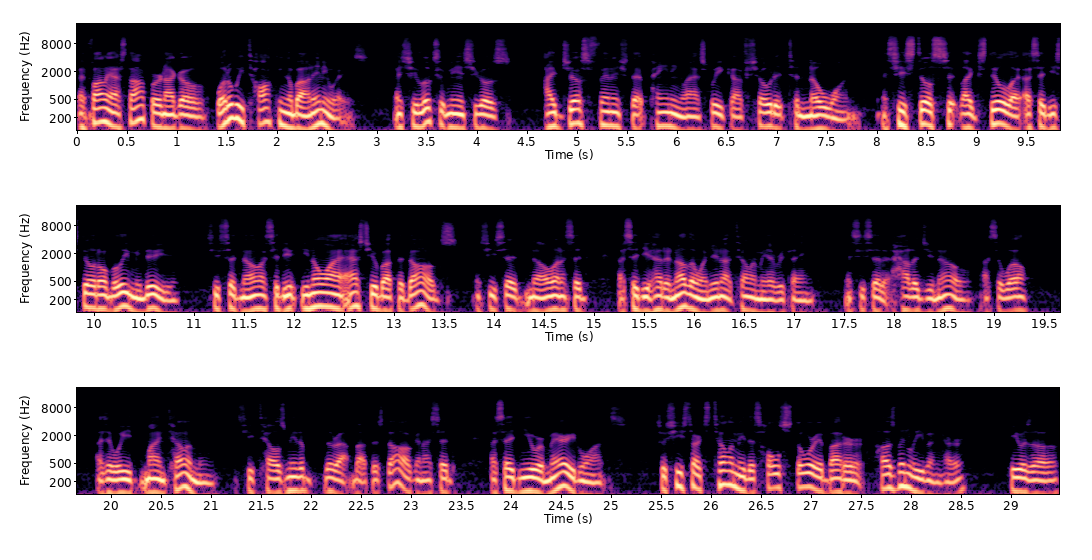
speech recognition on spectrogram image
And finally I stop her and I go, what are we talking about anyways? And she looks at me and she goes, I just finished that painting last week. I've showed it to no one. And she's still sit, like, still like, I said, you still don't believe me, do you? She said, no. I said, you know why I asked you about the dogs? And she said, no. And I said, I said, you had another one. You're not telling me everything. And she said, how did you know? I said, well, I said, well, you mind telling me? She tells me the, the about this dog. And I said, I said, you were married once. So she starts telling me this whole story about her husband leaving her. He was a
